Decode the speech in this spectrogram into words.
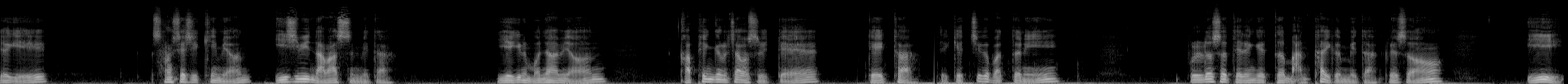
여기 상쇄시키면 20이 남았습니다. 이 얘기는 뭐냐면 가평균을 잡았을 때 데이터 이렇게 찍어봤더니 플러스 되는 게 더 많다 이겁니다. 그래서 이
